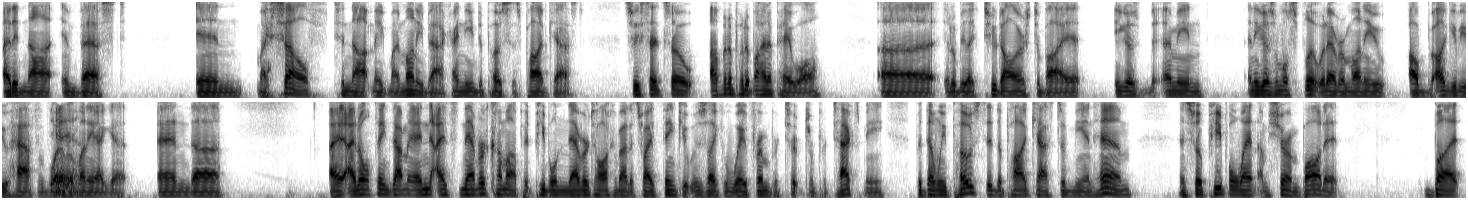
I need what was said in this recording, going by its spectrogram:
I did not invest in myself to not make my money back. I need to post this podcast. So he said, so I'm going to put it behind a paywall. Uh, it'll be like $2 to buy it. He goes, I mean, and he goes, and we'll split whatever money. I'll, I'll give you half of whatever Yeah. money I get. And, uh, I, I don't think that, and it's never come up. It, people never talk about it. So I think it was like a way for him to, to protect me. But then we posted the podcast of me and him. And so people went, I'm sure, and bought it. But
